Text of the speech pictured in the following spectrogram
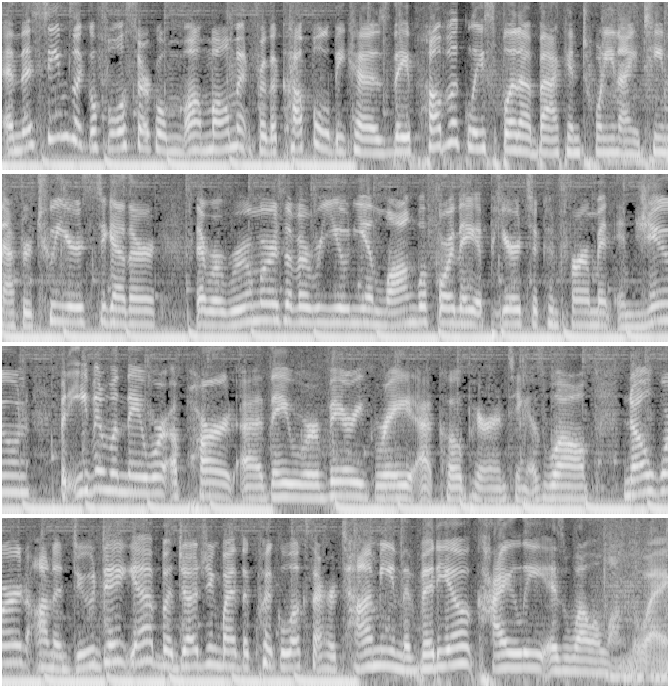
And this seems like a full circle mo- moment for the couple because they publicly split up back in 2019 after two years together. There were rumors of a reunion long before they appeared to confirm it in June. But even when they were apart, uh, they were very great at co parenting as well. No word on a due date yet, but judging by the quick looks at her tummy in the video, Kylie is well along the way.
